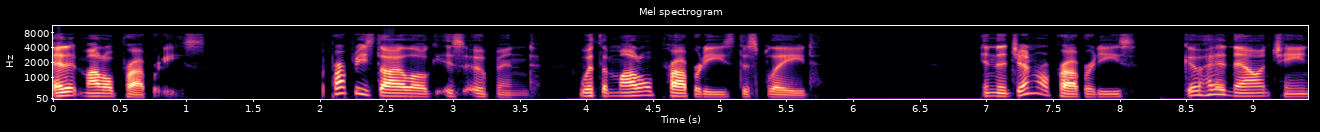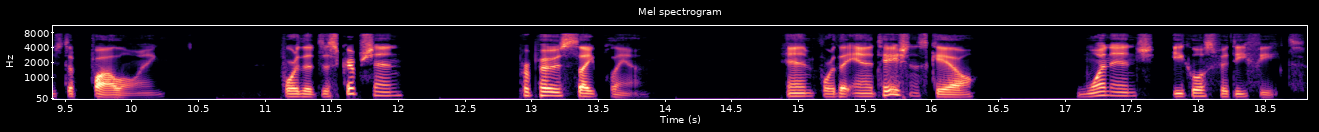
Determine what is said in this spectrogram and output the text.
Edit Model Properties. The Properties dialog is opened with the model properties displayed. In the General Properties, go ahead now and change the following. For the description, Proposed Site Plan. And for the annotation scale, 1 inch equals 50 feet.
